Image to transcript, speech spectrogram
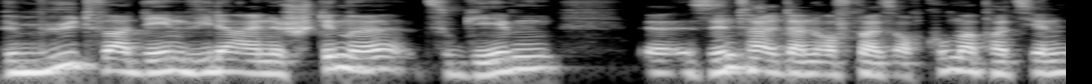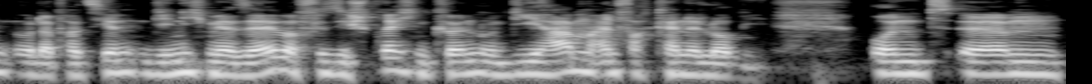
bemüht war, denen wieder eine Stimme zu geben, äh, sind halt dann oftmals auch Koma-Patienten oder Patienten, die nicht mehr selber für sich sprechen können und die haben einfach keine Lobby. Und ähm,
